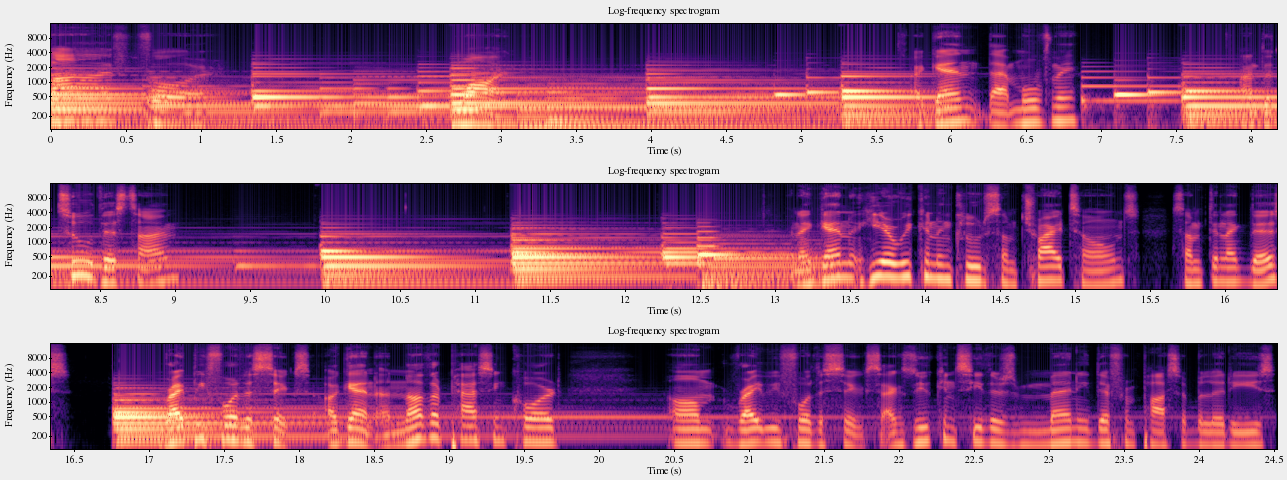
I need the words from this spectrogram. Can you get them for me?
five, four, one. Again, that movement on the two this time. And again, here we can include some tritones, something like this, right before the six. Again, another passing chord um, right before the six. As you can see, there's many different possibilities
